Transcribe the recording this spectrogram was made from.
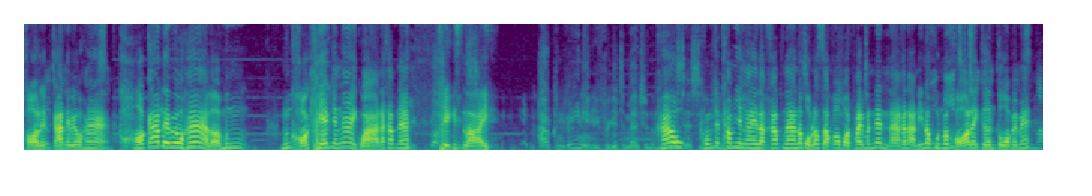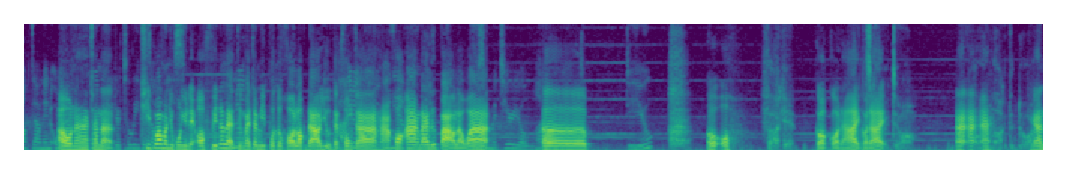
ขอเลการ์ดเลเวล5ขอการ์ดเลเวล5เหรอ มึง มึงขอเค้กยังง่ายกว่านะครับนะ Are you เค้ก fucking อิสไล insane? How convenient he forget to mention the How Midwest SCP ผมจะทำยังไงล่ะครับนะ ระบบรักษาความปลอดภัยมันแน่นหนาขนาดนี้แล้วคุณมาขออะไรเกินตัวไปไหม เอานะฉันอะคิดว่ามันอยู่คงอยู่ในออฟฟิศนั่นแหละ ถึงแม้จะมีโปรโตคอลล็อกดาวน์อยู่แต่คงจะหาข้ออ้างได้หรือเปล่าล่ะว่า เออ Do you? โอ้โอ้ Fuck it. ก็ก็ได้ก็ Let's ได้ give it to him. อะอะ I'll อะ unlock the door. งั้น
